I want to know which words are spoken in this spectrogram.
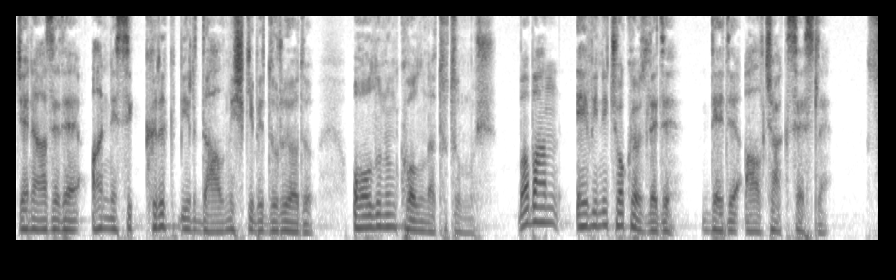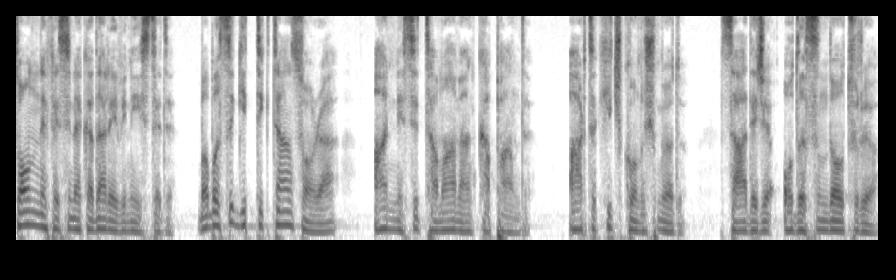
Cenazede annesi kırık bir dalmış gibi duruyordu. Oğlunun koluna tutulmuş. Baban evini çok özledi, dedi alçak sesle. Son nefesine kadar evini istedi. Babası gittikten sonra annesi tamamen kapandı. Artık hiç konuşmuyordu. Sadece odasında oturuyor.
